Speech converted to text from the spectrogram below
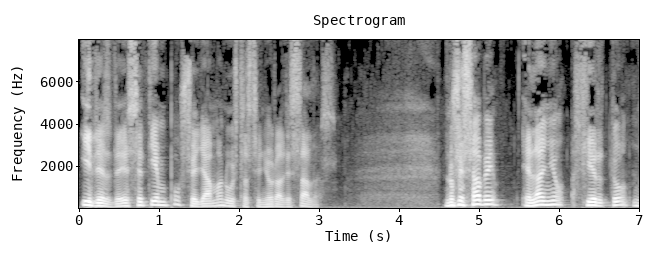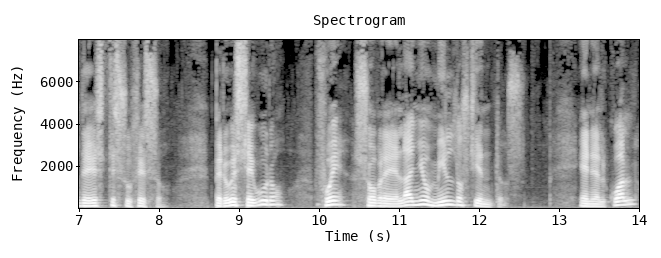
y desde ese tiempo se llama Nuestra Señora de Salas. No se sabe el año cierto de este suceso, pero es seguro fue sobre el año 1200, en el cual,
